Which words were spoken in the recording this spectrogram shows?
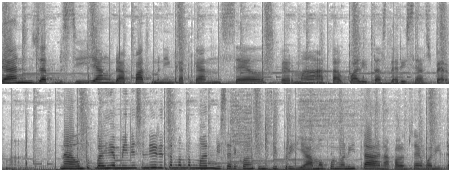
dan zat besi yang dapat meningkatkan sel sperma atau kualitas dari sel sperma. Nah untuk bayam ini sendiri teman-teman bisa dikonsumsi pria maupun wanita. Nah kalau misalnya wanita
